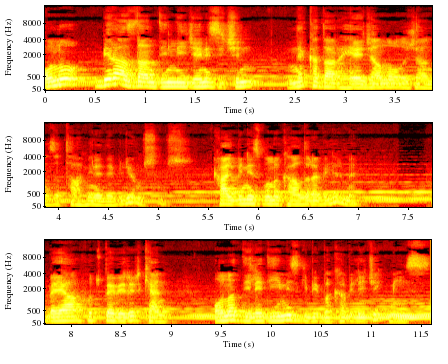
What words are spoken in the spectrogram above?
Onu birazdan dinleyeceğiniz için ne kadar heyecanlı olacağınızı tahmin edebiliyor musunuz? Kalbiniz bunu kaldırabilir mi? Veya hutbe verirken ona dilediğimiz gibi bakabilecek miyiz?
